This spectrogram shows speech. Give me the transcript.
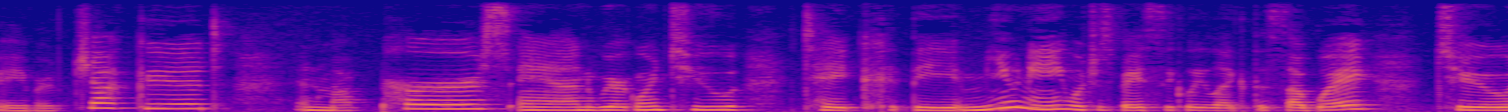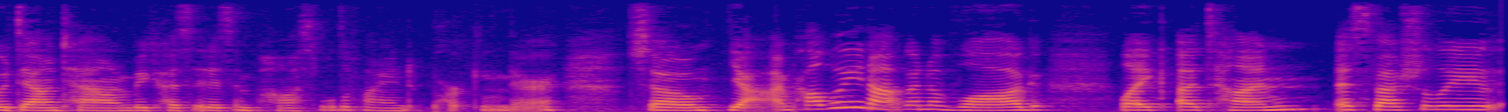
favorite jacket and my purse. And we're going to take the Muni which is basically like the subway to downtown because it is impossible to find parking there. So yeah I'm probably not going to vlog like a ton especially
